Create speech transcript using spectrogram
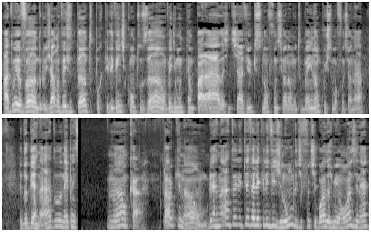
A do Evandro já não vejo tanto porque ele vem de contusão, vem de muito tempo parado, a gente já viu que isso não funciona muito bem, não costuma funcionar. E do Bernardo, nem pensei. Não, cara. Claro que não. O Bernardo ele teve ali aquele vislumbre de futebol em 2011, né?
